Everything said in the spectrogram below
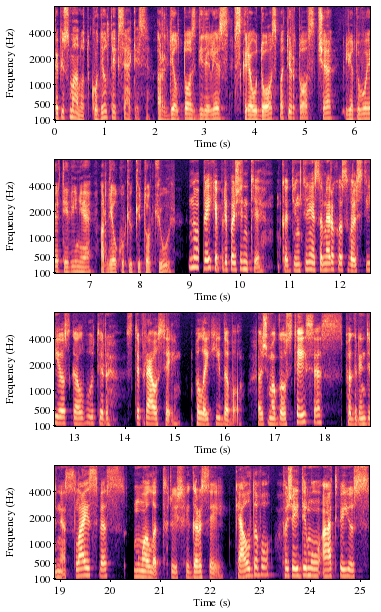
Kaip Jūs manot, kodėl taip sekėsi? Ar dėl tos didelės skriaudos patirtos čia Lietuvoje tėvinėje, ar dėl kokių kitokių? Nu, reikia pripažinti, kad Junktinės Amerikos valstijos galbūt ir stipriausiai palaikydavo žmogaus teisės, pagrindinės laisvės, nuolat, reiškia, garsiai keldavo pažeidimų atvejus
